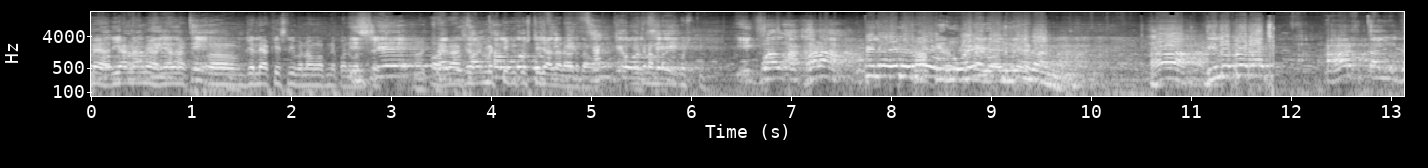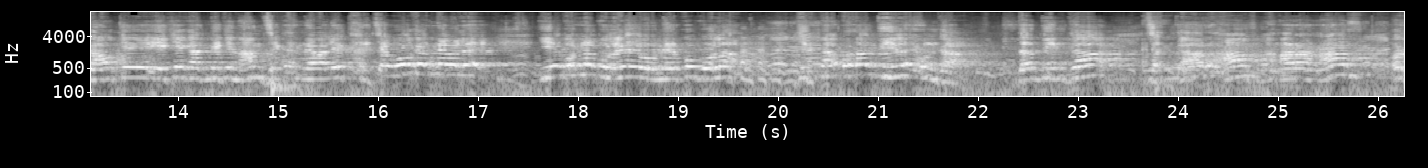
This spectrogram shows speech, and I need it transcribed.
मैं हरियाणा में हरियाणा जिला केसरी बना हूँ अपने पलवल से। और मिट्टी की कुश्ती ज़्यादा लड़ता हूँ। एक नंबर की कुश्ती। इकबाल अखाड़ा। हर तल गाँव के एक एक आदमी के नाम से करने वाले खर्चे वो करने वाले। ये बोलना भूल गए वो मेरे को बोला। कितना बड़ा दिल है उनका। दस दिन का सत्कार हम हमारा नाम और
